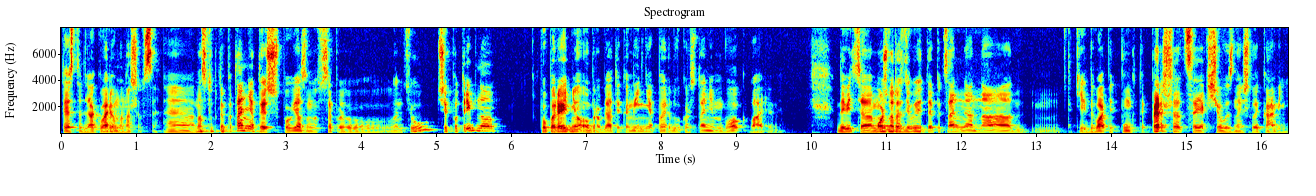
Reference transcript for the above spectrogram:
Тести для акваріуму наше все. Е, наступне питання теж пов'язано все по ланцюгу. Чи потрібно попередньо обробляти каміння перед використанням в акваріумі? Дивіться, можна розділити питання на такі два підпункти. Перше, це якщо ви знайшли камінь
